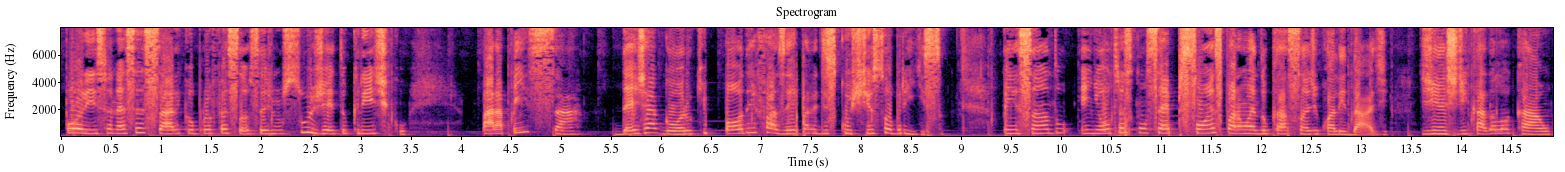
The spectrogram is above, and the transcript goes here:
Por isso é necessário que o professor seja um sujeito crítico para pensar desde agora o que podem fazer para discutir sobre isso, pensando em outras concepções para uma educação de qualidade diante de cada local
